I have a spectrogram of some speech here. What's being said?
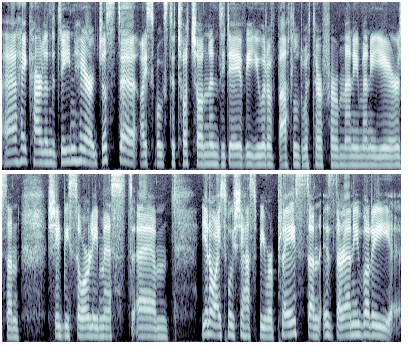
Uh, hey, Carolyn, Dean here. Just, uh, I suppose, to touch on Lindsay Davey, you would have battled with her for many, many years, and she'll be sorely missed. Um, you know, I suppose she has to be replaced. And is there anybody, uh,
